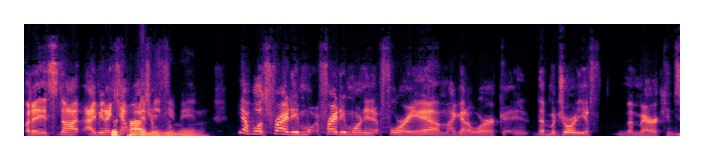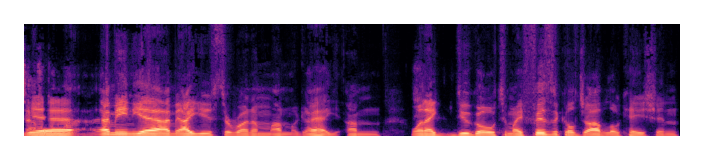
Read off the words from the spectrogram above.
but it's not. I mean, I can't timing, watch him. you mean? Yeah, well, it's Friday Friday morning at four a.m. I got to work. Uh, the majority of Americans. yeah, I mean, yeah, I mean, I used to run them on. I um when I do go to my physical job location.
